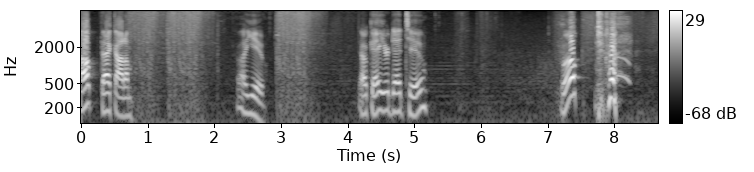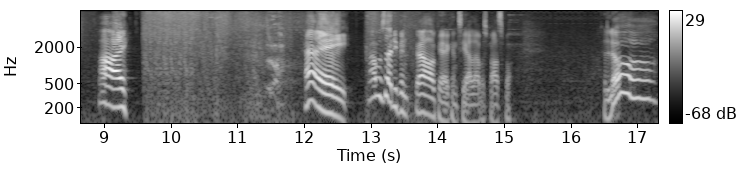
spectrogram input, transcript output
Oh, that got him. How about you? Okay, you're dead too. Whoop! Hi. Hey! How was that even? Oh, okay, I can see how that was possible. Hello?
